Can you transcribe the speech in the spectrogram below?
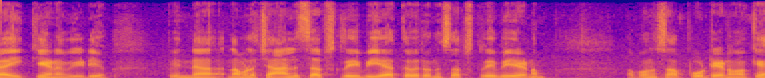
ലൈക്ക് ചെയ്യണം വീഡിയോ. പിന്നെ നമ്മളെ ചാനൽ സബ്സ്ക്രൈബ് ചെയ്യാത്തവരൊന്ന് സബ്സ്ക്രൈബ് ചെയ്യണം. അപ്പോൾ ഒന്ന് സപ്പോർട്ട് ചെയ്യണം ഓക്കെ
